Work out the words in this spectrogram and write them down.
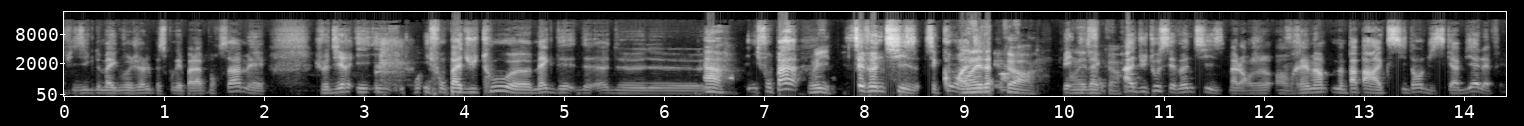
physique de Mike Vogel parce qu'on n'est pas là pour ça, mais je veux dire, ils, ils, font- ils font pas du tout, euh, mec, des- de, de, de- Ah, ils font pas oui, 70s, c'est con on est dire, hein, d'accord. mais on est d'accord. Pas du tout 70s. Mais alors, je, en vraiment, même pas par accident, Jessica Biel, elle fait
